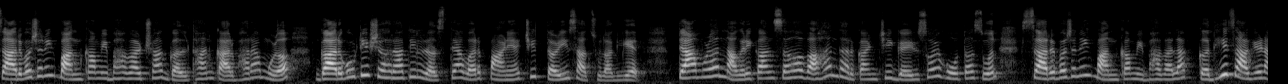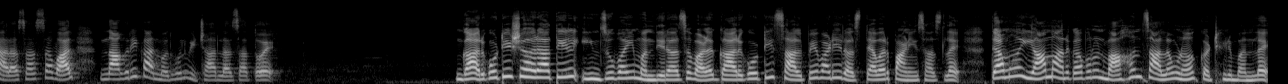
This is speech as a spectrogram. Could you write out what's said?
सार्वजनिक बांधकाम विभागाच्या गलथान कारभारामुळं गारगोटी शहरातील रस्त्यावर पाण्याची तळी साचू लागली आहेत. त्यामुळं नागरिकांसह वाहनधारकांची गैरसोय होत असून सार्वजनिक बांधकाम विभागाला कधी जाग येणार असा सवाल नागरिकांमधून विचारला जातोय. गारगोटी शहरातील इंजुबाई मंदिराजवळ गारगोटी सालपेवाडी रस्त्यावर पाणी साचलंय. त्यामुळे या मार्गावरून वाहन चालवणं कठीण बनलंय.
